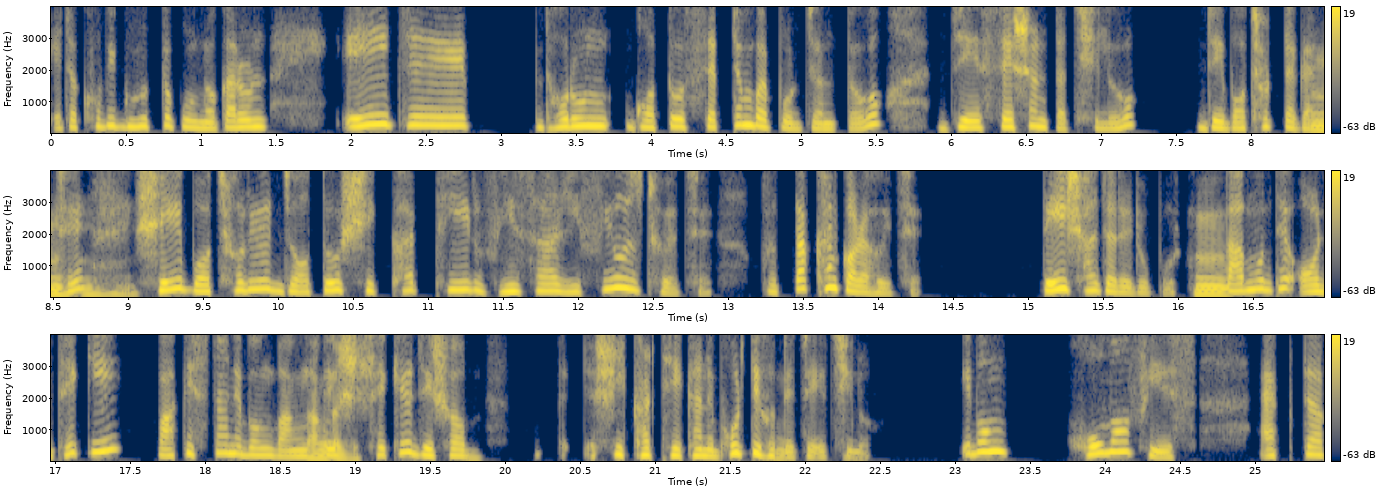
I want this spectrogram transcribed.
এটা খুবই গুরুত্বপূর্ণ। কারণ এই যে ধরুন গত সেপ্টেম্বর পর্যন্ত যে সেশনটা ছিল, যে বছরটা গেছে। সেই বছরে যত শিক্ষার্থীর ভিসা রিফিউজড হয়েছে, প্রত্যাখ্যান করা হয়েছে তেইশ হাজারের উপর। তার মধ্যে অর্ধেকই পাকিস্তান এবং বাংলাদেশ। থেকে যেসব শিক্ষার্থী এখানে ভর্তি হতে চেয়েছিল। এবং হোম অফিস একটা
